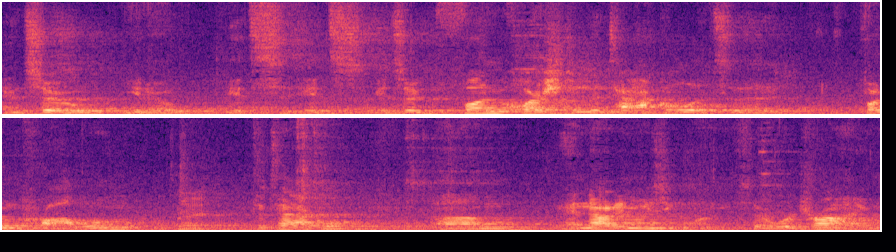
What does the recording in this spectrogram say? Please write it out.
And so, you know, it's, it's, it's a fun question to tackle. It's a fun problem right. to tackle, um, and not an easy one. So we're trying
